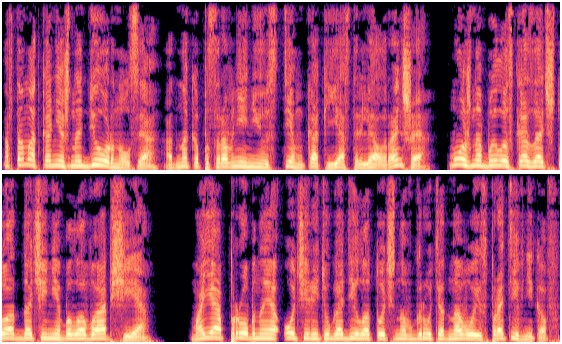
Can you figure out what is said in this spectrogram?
Автомат, конечно, дернулся, однако по сравнению с тем, как я стрелял раньше, можно было сказать, что отдачи не было вообще. Моя пробная очередь угодила точно в грудь одного из противников.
